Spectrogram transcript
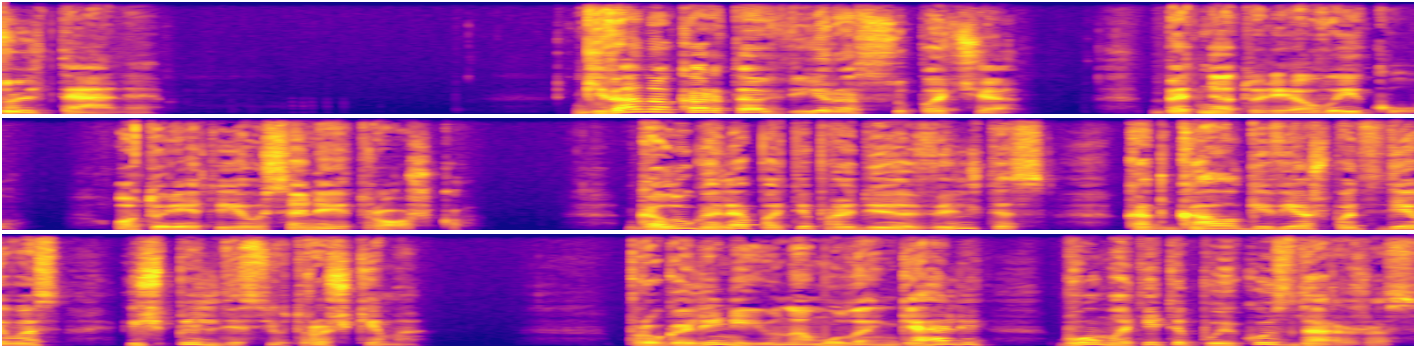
Sultenė. Gyveno kartą vyras su pačia, bet neturėjo vaikų, o turėti jau seniai troško. Galų gale pati pradėjo viltis, kad galgi viešpats dievas išpildys jų troškimą. Pro galinį jų namų langelį buvo matyti puikus daržas,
